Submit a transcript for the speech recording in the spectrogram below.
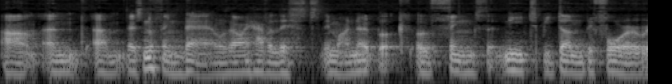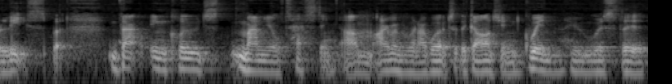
um, and um, there's nothing there. Although I have a list in my notebook of things that need to be done before a release, but that includes manual testing. Um, I remember when I worked at the Guardian, Gwyn, who was the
